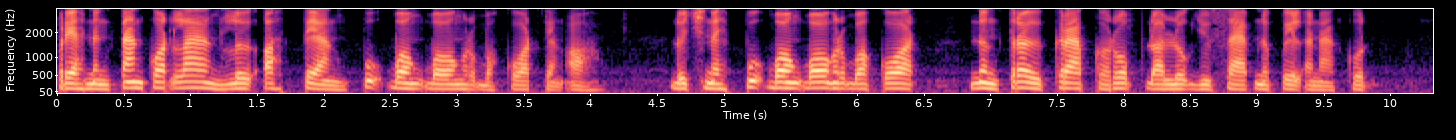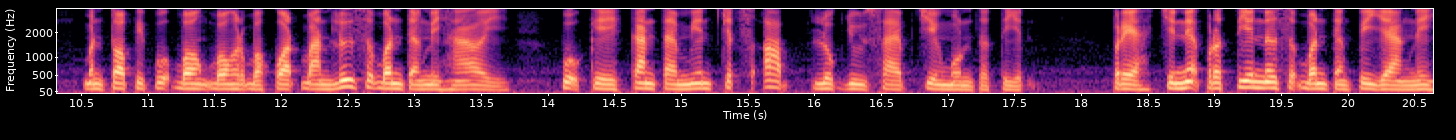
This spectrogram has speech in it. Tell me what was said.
ព្រះនឹងតាំងគាត់ឡើងលើអស់ទាំងពួកបងបងរបស់គាត់ទាំងអស់ដូច្នេះពួកបងបងរបស់គាត់ នឹងត្រូវក្រាបគោរពដល់លោកយូសែបនៅពេលអនាគតបន្ទាប់ពីពួកបងបងរបស់គាត់បានលឺសុបិនទាំងនេះហើយ ពួកគេកាន់តែមានចិត្តស្អប់លោកយូសែបជាងមុនទៅទៀតព្រះជាអ្នកប្រទាននៅសុបិនទាំងពីរយ៉ាងនេះ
